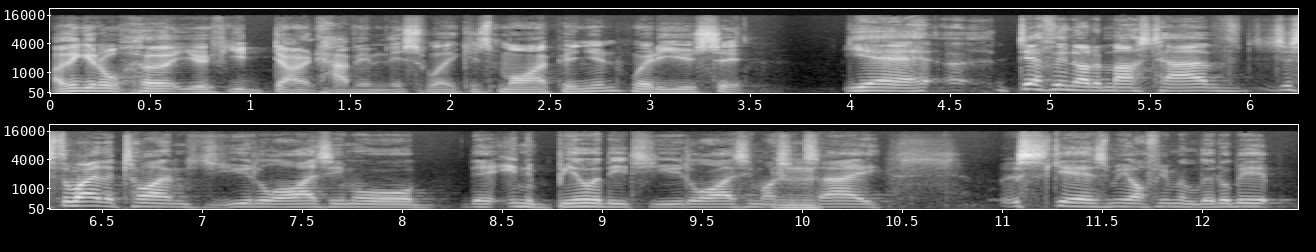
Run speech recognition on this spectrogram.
I think it'll hurt you if you don't have him this week, is my opinion. Where do you sit? Yeah, uh, definitely not a must have. Just the way the Titans utilise him or their inability to utilise him, I should mm. say, scares me off him a little bit.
